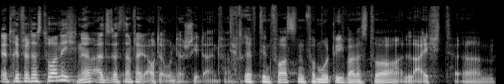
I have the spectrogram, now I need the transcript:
Der trifft halt das Tor nicht. Ne? Also das ist dann vielleicht auch der Unterschied einfach. trifft den Pfosten. Vermutlich war das Tor leicht ähm,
